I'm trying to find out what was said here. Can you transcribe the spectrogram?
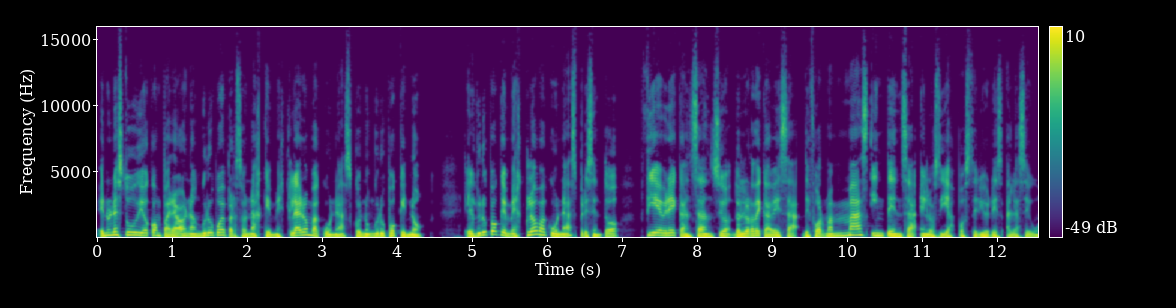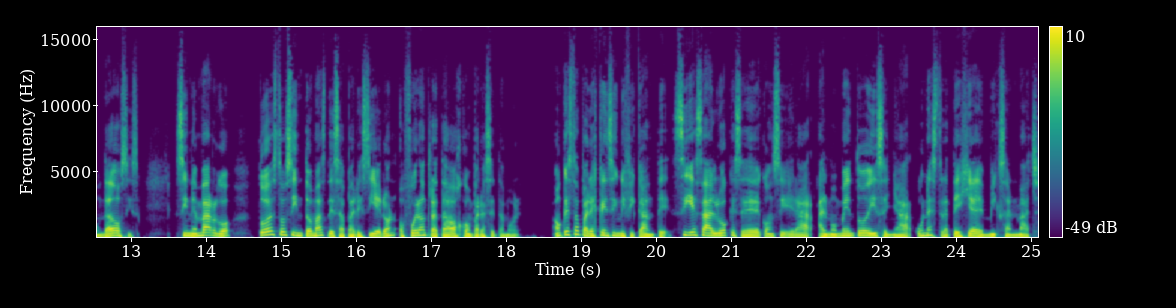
En un estudio compararon a un grupo de personas que mezclaron vacunas con un grupo que no, el grupo que mezcló vacunas presentó fiebre, cansancio, dolor de cabeza de forma más intensa en los días posteriores a la segunda dosis. Sin embargo, todos estos síntomas desaparecieron o fueron tratados con paracetamol. Aunque esto parezca insignificante, sí es algo que se debe considerar al momento de diseñar una estrategia de mix and match,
